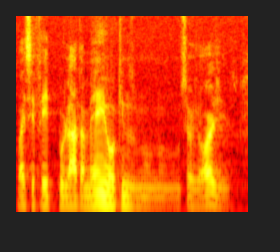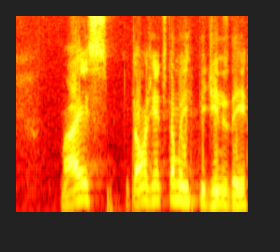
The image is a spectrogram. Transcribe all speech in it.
vai ser feito por lá também, ou aqui no, no, no Seu Jorge. Mas, então a gente estamos aí pedindo isso daí,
